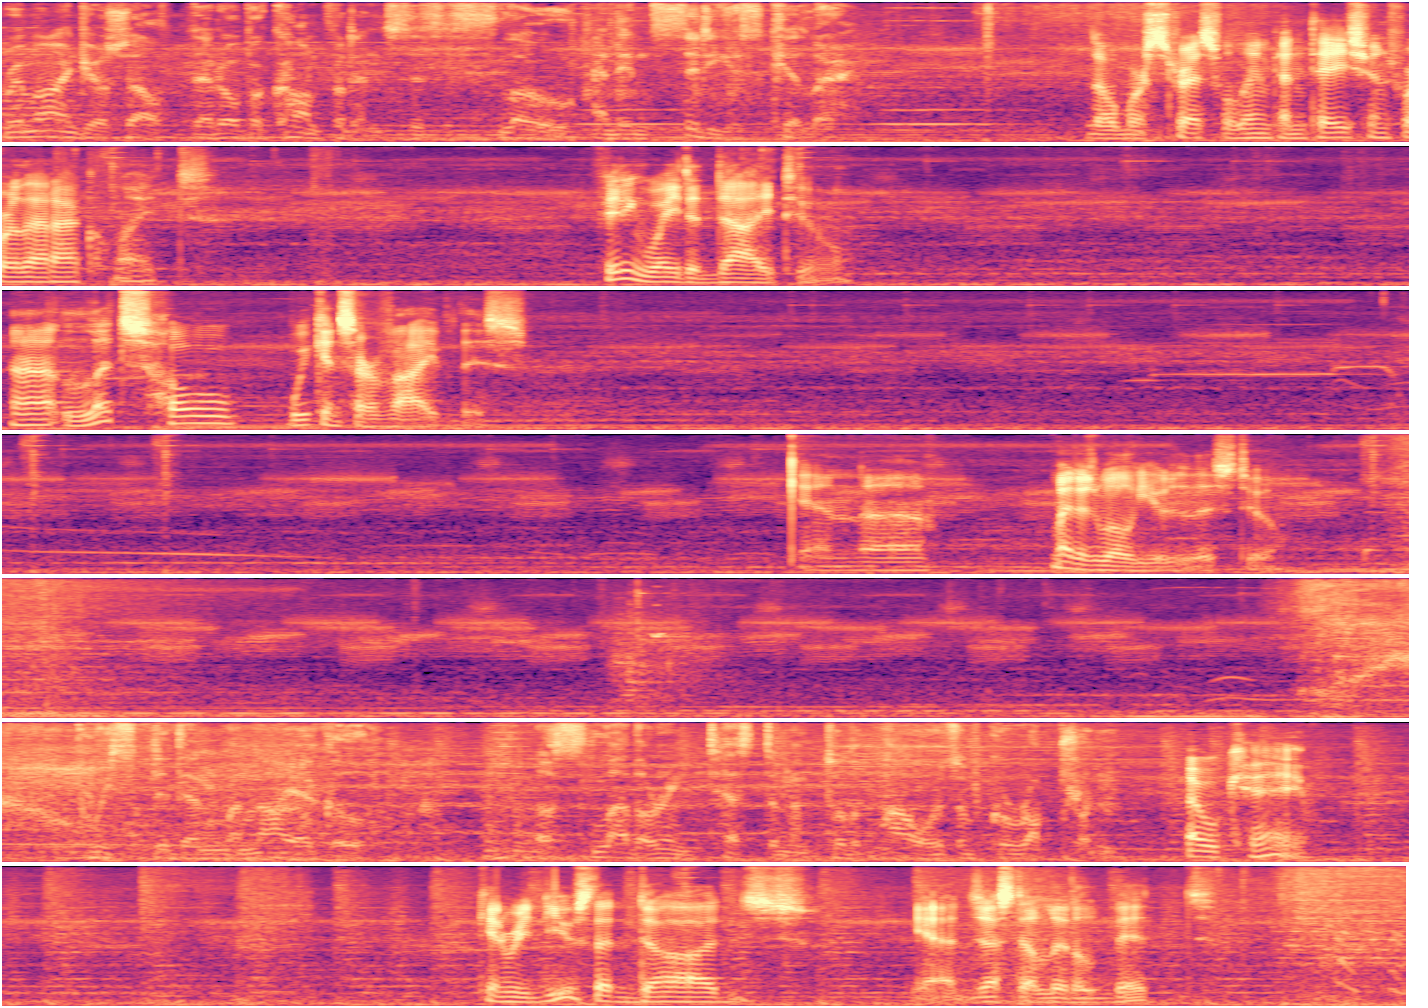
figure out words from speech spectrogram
Remind yourself that overconfidence is a slow and insidious killer. No more stressful incantations for that acolyte. Fitting way to die too. Uh, let's hope we can survive this. Can, uh, might as well use this too. Twisted and maniacal. A slathering testament to the powers of corruption. Okay. Can reduce that dodge. Yeah, just a little bit.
